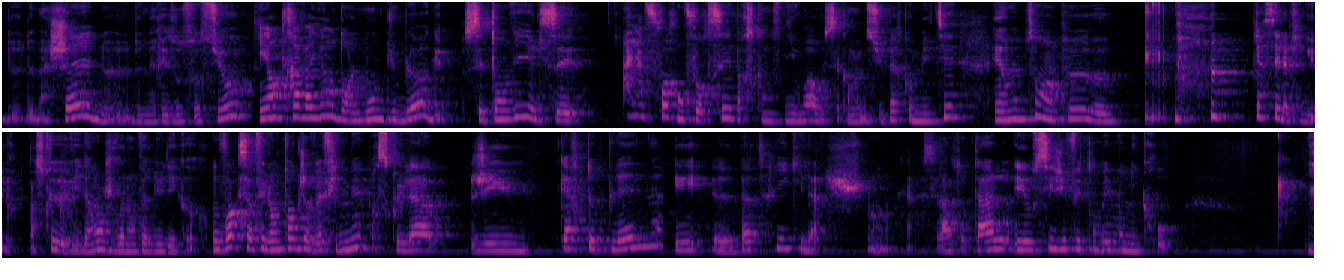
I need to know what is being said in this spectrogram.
De, de ma chaîne, de mes réseaux sociaux. Et en travaillant dans le monde du blog, cette envie, elle s'est à la fois renforcée parce qu'on se dit waouh, c'est quand même super comme métier, et en même temps un peu euh, casser la figure. Parce que, évidemment, je vois l'envers du décor. On voit que ça fait longtemps que j'avais filmé parce que là, j'ai eu carte pleine et euh, batterie qui lâche. Donc, c'est la totale. Et aussi, j'ai fait tomber mon micro.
